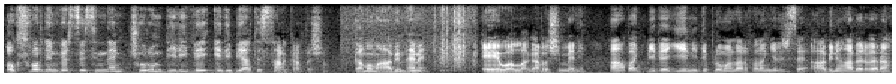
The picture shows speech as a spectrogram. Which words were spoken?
Oxford Üniversitesi'nden Çorum Dili ve Edebiyatı sar kardeşim. Tamam abim hemen. Eyvallah kardeşim benim. Ha bak bir de yeni diplomalar falan gelirse abine haber ver ha.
